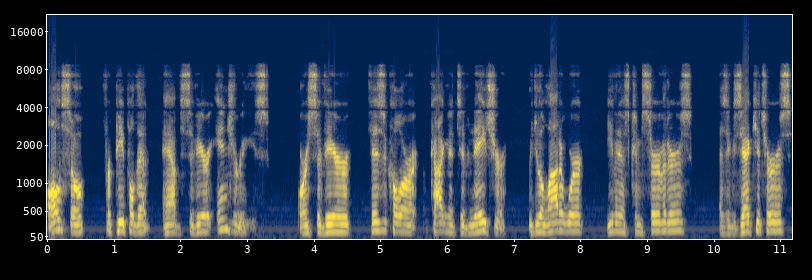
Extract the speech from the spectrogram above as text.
Also, for people that have severe injuries or severe physical or cognitive nature. We do a lot of work, even as conservators, as executors,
